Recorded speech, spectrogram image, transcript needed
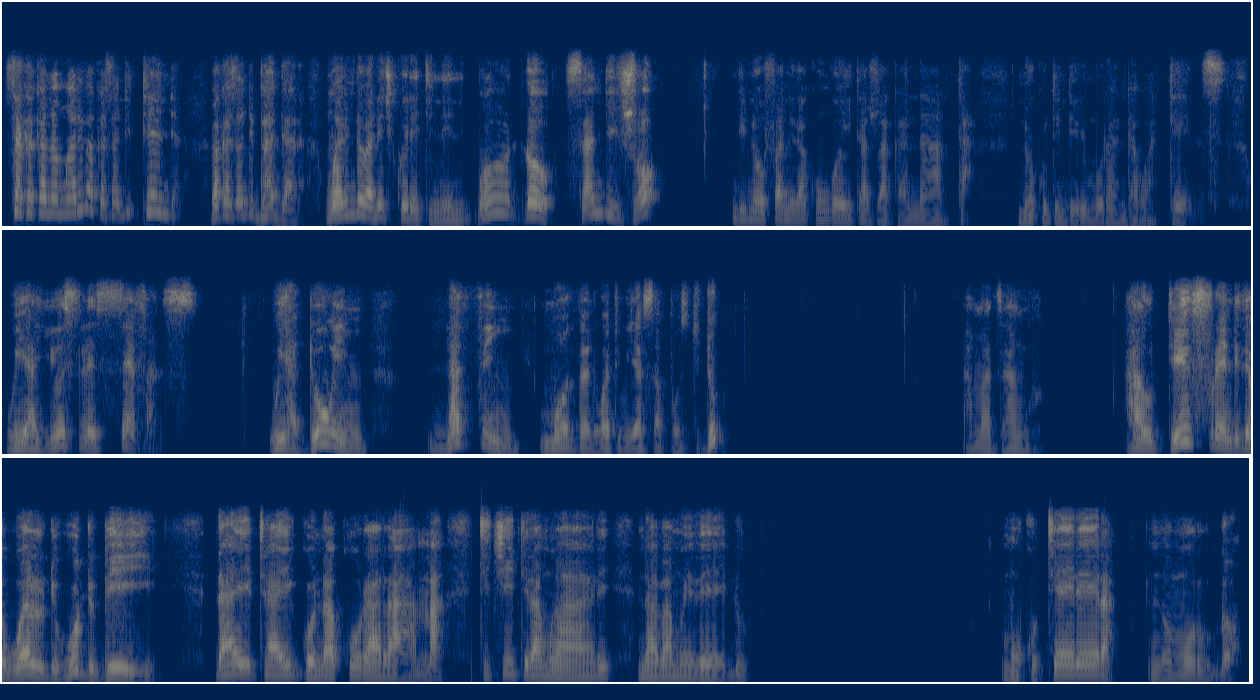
saka kana mwari vakasanditenda vakasandibhadhara. Mwari ndova nechikwereti neni. Bodo sandizvo. Ndinofanira kungoita zvakanaka nokuti ndiri muranda watens we are useless servants. We are doing nothing more than what we are supposed to do. Hama dzangu how different the world would be dai taigona kurarama tichiitira mwari navamwe vedu. Mukuteerera nomurudo.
